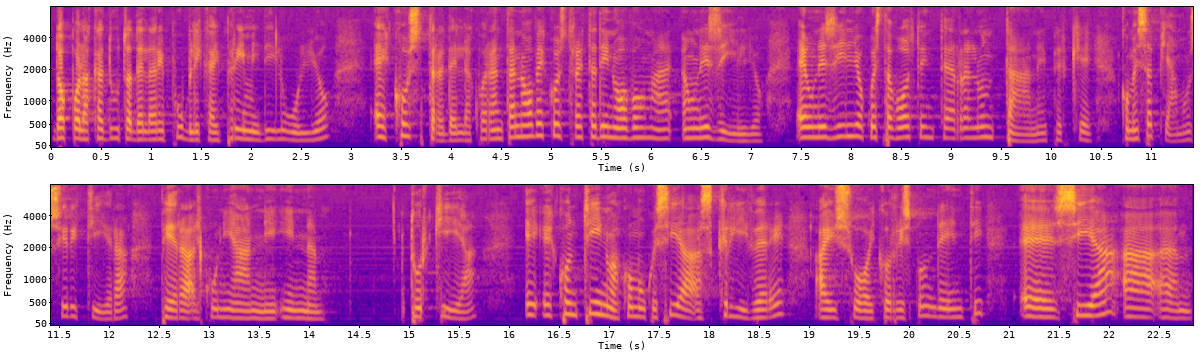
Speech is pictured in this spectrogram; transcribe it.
dopo la caduta della Repubblica ai primi di luglio, è costretta, della 49 è costretta di nuovo una, a un esilio. È un esilio questa volta in terre lontane perché, come sappiamo, si ritira per alcuni anni in Turchia e, e continua comunque sia a scrivere ai suoi corrispondenti eh, sia a um,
